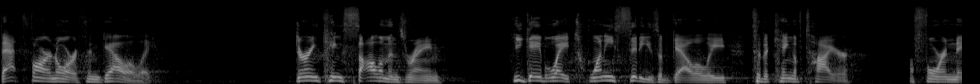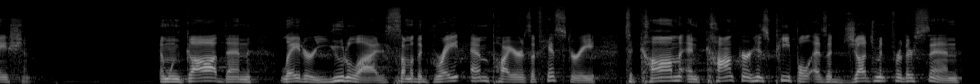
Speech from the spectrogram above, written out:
that far north in Galilee. During King Solomon's reign, he gave away 20 cities of Galilee to the king of Tyre, a foreign nation. And when God then later utilized some of the great empires of history to come and conquer his people as a judgment for their sin,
